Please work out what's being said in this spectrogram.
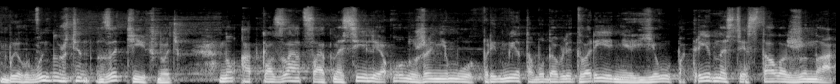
был вынужден затихнуть но отказаться от насилия он уже не мог. Предметом удовлетворения его потребностей стала жена.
